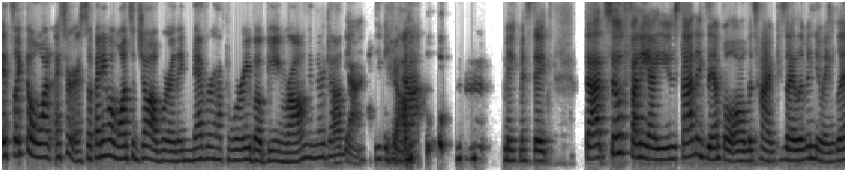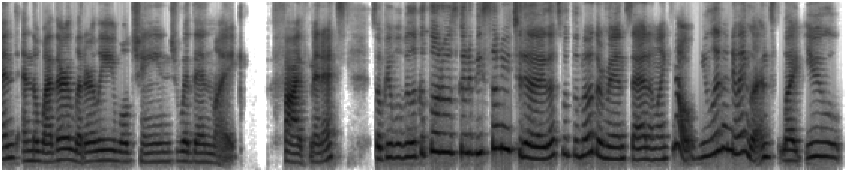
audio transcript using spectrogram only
it's like the one i swear so if anyone wants a job where they never have to worry about being wrong in their job yeah you can mm-hmm, make mistakes that's so funny. I use that example all the time because I live in New England and the weather literally will change within like five minutes. So people will be like, I thought it was going to be sunny today. That's what the weatherman said. I'm like, no, you live in New England. Like you,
